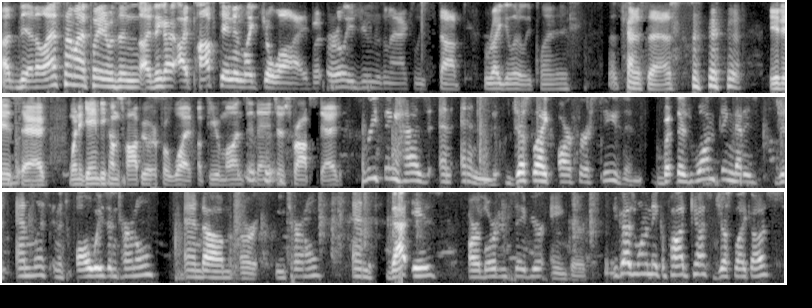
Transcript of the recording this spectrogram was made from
Uh, yeah, the last time I played it was in, I think I, I popped in in like July, but early June was when I actually stopped regularly playing. That's kind of sad. It is sad when a game becomes popular for what, a few months, and then it just drops dead. Everything has an end, just like our first season. But there's one thing that is just endless and it's always internal and um or eternal, and that is our Lord and Savior Anchor. If you guys want to make a podcast just like us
